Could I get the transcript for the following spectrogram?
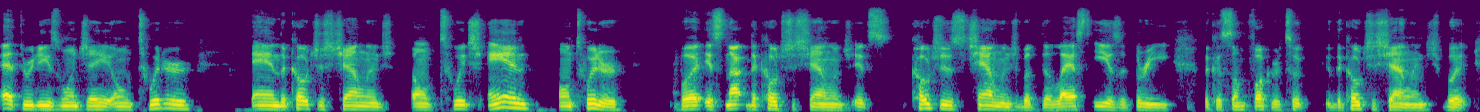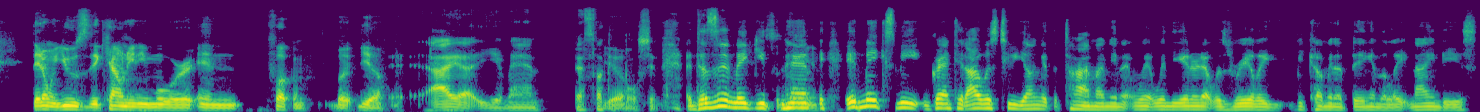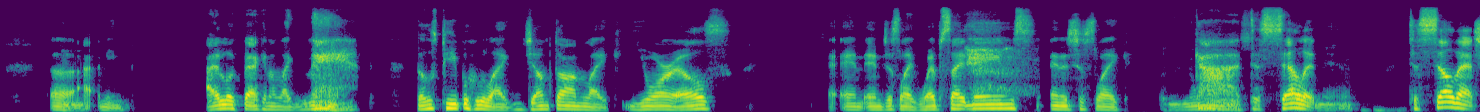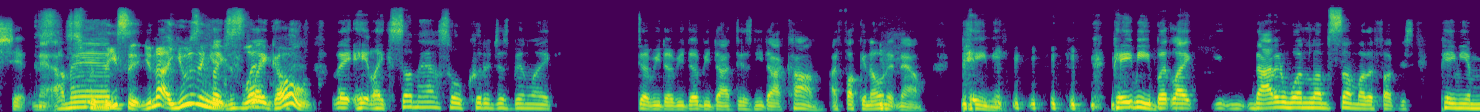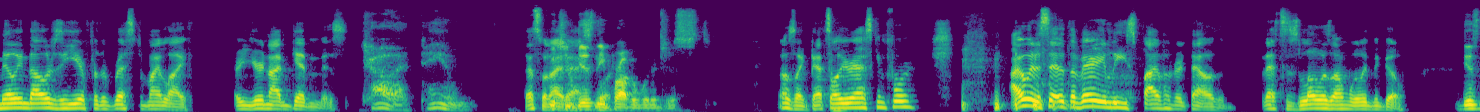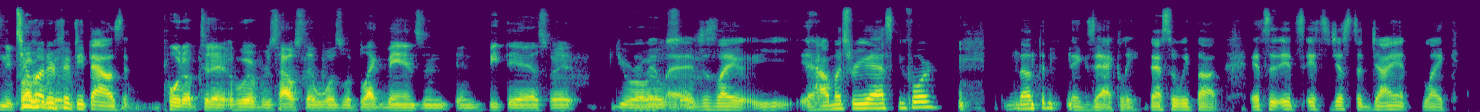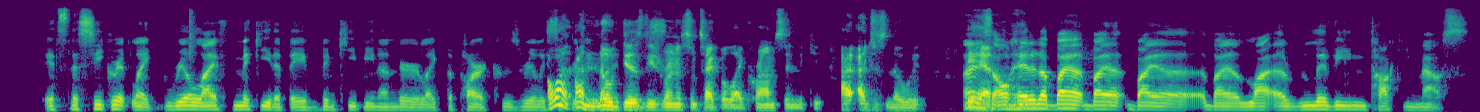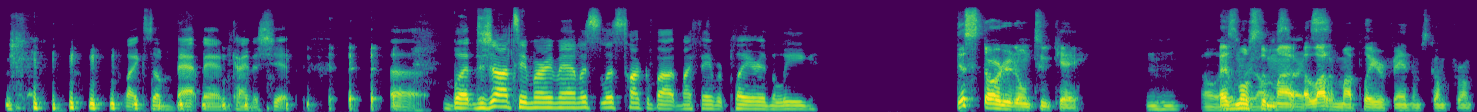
at 3Ds1J on Twitter and the Coaches Challenge on Twitch and on Twitter, but it's not the Coaches Challenge. It's Coaches Challenge, but the last E is a three because some fucker took the Coaches Challenge, but they don't use the account anymore and fuck them. But yeah, I uh, yeah, man. That's fucking Yeah. bullshit. It Doesn't it make you It's man? It, it makes me. Granted, I was too young at the time. I mean, when, when the internet was really becoming a thing in the late '90s. Uh, Mhm. I mean, I look back and I'm like, man, those people who like jumped on like URLs and and just like website names, and it's just like Annoying God to sell it, man. to sell that shit, man. Just, just man, release it. You're not using Like- it. Just let like- it go. they hey, like some asshole could have just been like www.disney.com. I fucking own it now. Pay me. Pay me, but like not in one lump sum, motherfuckers. Pay me a million dollars a year for the rest of my life, or you're not getting this. God damn. That's what I Disney for. probably would have just I was like, that's all you're asking for? I would have said at the very least 500,000. That's as low as I'm willing to go. Disney probably 250,000. pulled up to that whoever's house that was with black vans and and beat their ass for euro. Uh, so- Just like, how much were you asking for? Nothing. exactly. That's what we thought. It's a, it's it's just a giant like, it's the secret like real life Mickey that they've been keeping under like the park. Who's really? Oh, I, I know Disney's things. running some type of like crime syndicate. I, I just know it. Uh, they It's all be. headed up by a by a by a by a, li- a living talking mouse. like some Batman kind of shit. Uh, but Dejounte Murray, man, let's let's talk about my favorite player in the league. this started on 2K, Mm-hmm. Oh, as most of my starts. a lot of my player fandoms come from.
